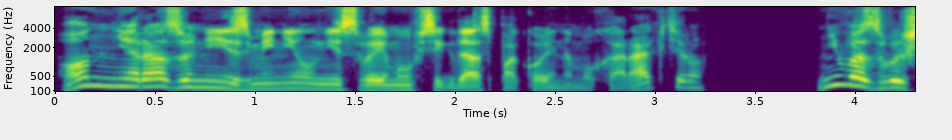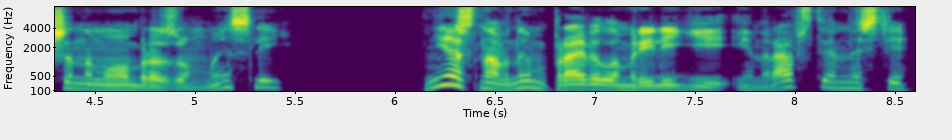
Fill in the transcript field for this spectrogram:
он ни разу не изменил ни своему всегда спокойному характеру, ни возвышенному образу мыслей, ни основным правилам религии и нравственности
